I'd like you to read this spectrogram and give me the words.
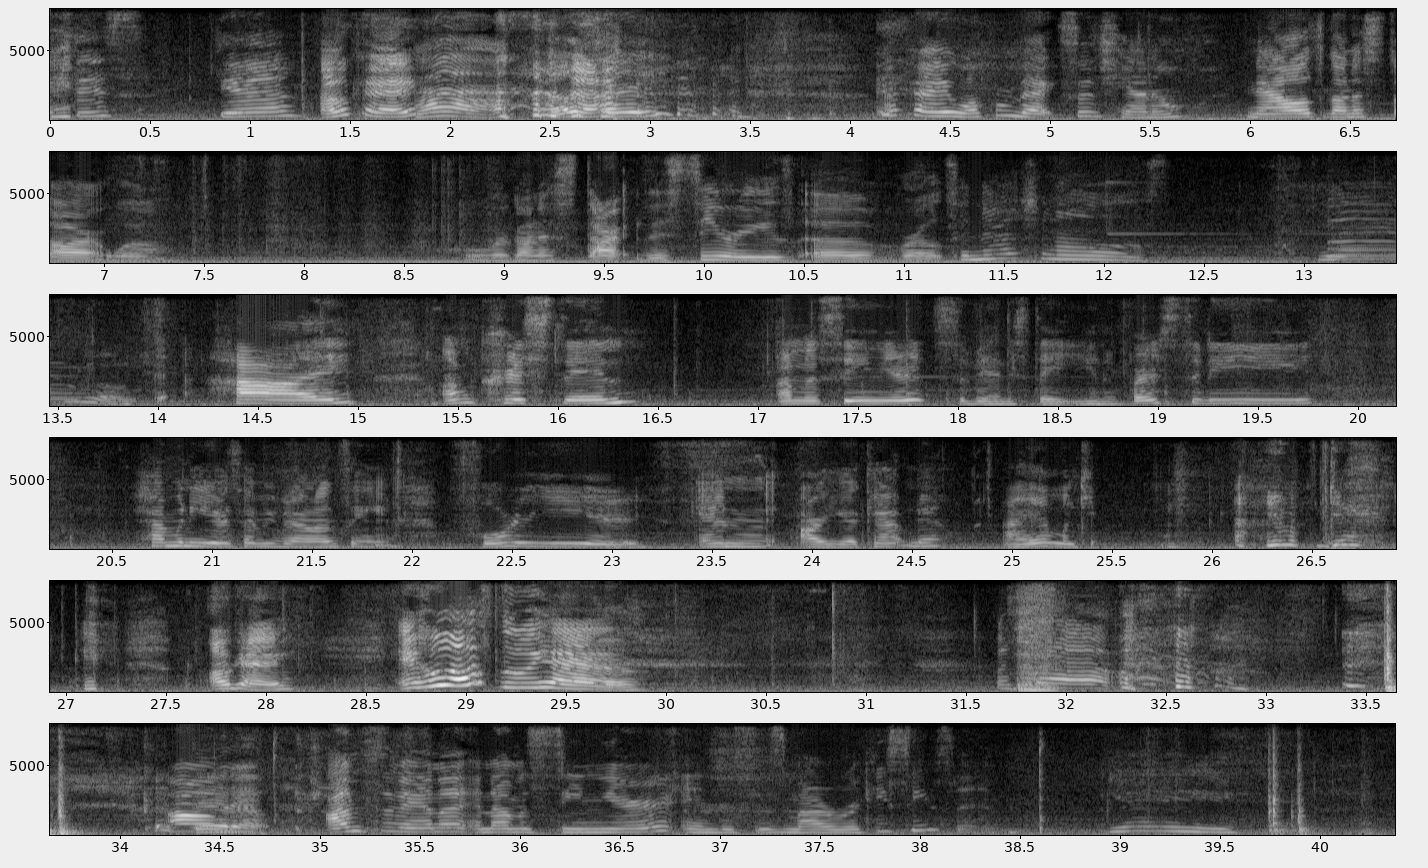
practice. Yeah. Okay. Ah. Okay. Okay, welcome back to the channel. Now it's gonna start, well, we're gonna start this series of Road to Nationals. Yay. Hi, I'm Kristen. I'm a senior at Savannah State University. How many years have you been on the team? Four years. And are you a captain? I am a. ca- I am a captain. Okay. And who else do we have? What's up? Cut Um, that out. I'm Savannah and I'm a senior and this is my rookie season. Yay.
